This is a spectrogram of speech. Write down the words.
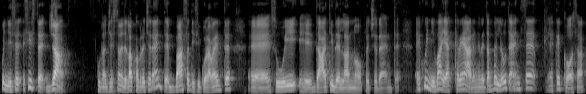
Quindi se esiste già una gestione dell'acqua precedente, basati sicuramente eh, sui eh, dati dell'anno precedente e quindi vai a creare nelle tabelle utenze eh, che cosa?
